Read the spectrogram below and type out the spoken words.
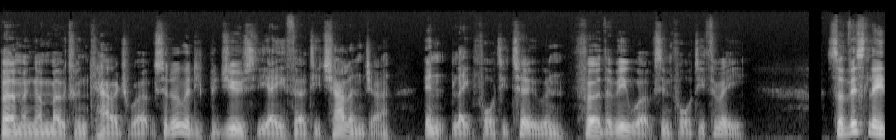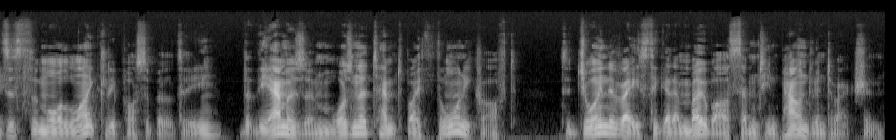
Birmingham Motor and Carriage Works had already produced the A30 Challenger in late 42 and further reworks in 43. So this leads us to the more likely possibility that the Amazon was an attempt by Thornycroft to join the race to get a mobile 17 pounder into action.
